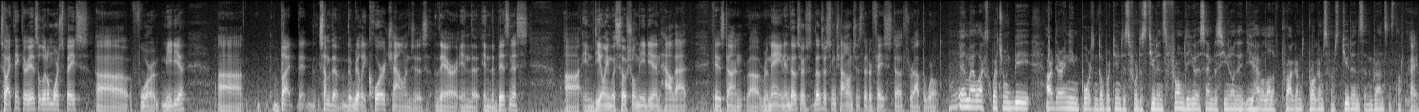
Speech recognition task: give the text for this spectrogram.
So I think there is a little more space uh, for media. Uh, but the, some of the, the really core challenges there in the in the business, uh, in dealing with social media and how that is done uh, remain, and those are those are some challenges that are faced uh, throughout the world. And my last question would be, are there any important opportunities for the students from the US Embassy? You know that you have a lot of programs programs from students and grants and stuff like that. Right.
